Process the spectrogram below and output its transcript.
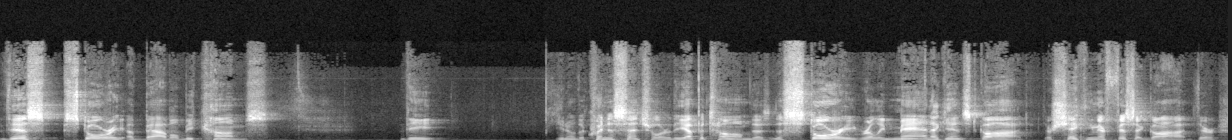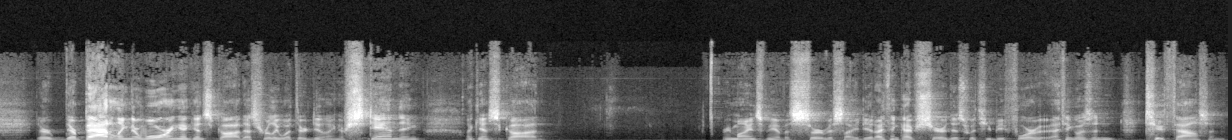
this story of Babel becomes the you know, the quintessential or the epitome, the, the story, really, man against God. They're shaking their fists at God. They're, they're, they're battling, they're warring against God. That's really what they're doing. They're standing against God. Reminds me of a service I did. I think I've shared this with you before. I think it was in 2000.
